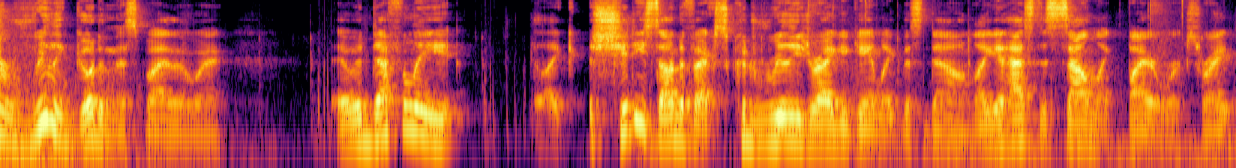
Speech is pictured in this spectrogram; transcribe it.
are really good in this, by the way. It would definitely, like, shitty sound effects could really drag a game like this down. Like, it has to sound like fireworks, right?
